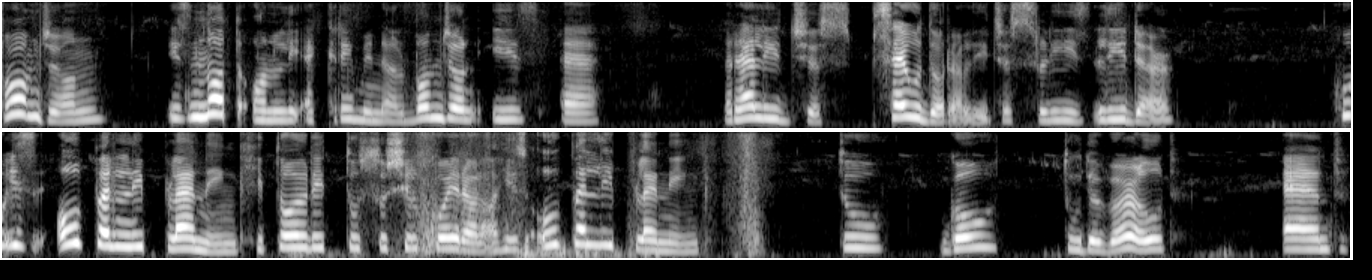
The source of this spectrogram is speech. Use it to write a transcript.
Bomjon is not only a criminal, Bomjon is a religious, pseudo religious leader who is openly planning, he told it to Sushil Koirala, he's openly planning to go to the world and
